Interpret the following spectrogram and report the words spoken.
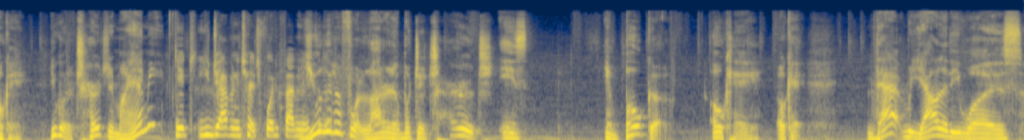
Okay. You go to church in Miami? You you driving to church 45 minutes. You away. live in Fort Lauderdale, but your church is in Boca. Okay. Okay. That reality was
